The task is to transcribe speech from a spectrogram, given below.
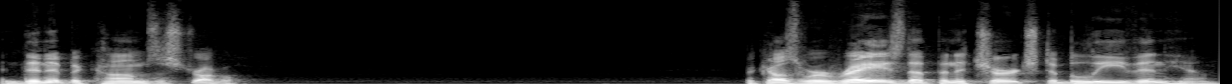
And then it becomes a struggle. Because we're raised up in a church to believe in him.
